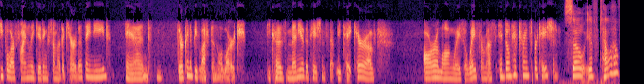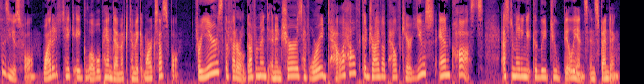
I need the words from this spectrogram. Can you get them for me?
people are finally getting some of the care that they need, and they're going to be left in the lurch because many of the patients that we take care of are a long ways away from us and don't have transportation. So, if telehealth is useful, why did it take a global pandemic to make it more accessible? For years, the federal government and insurers have worried telehealth could drive up healthcare use and costs, estimating it could lead to billions in spending.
